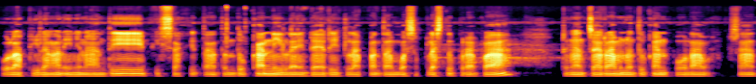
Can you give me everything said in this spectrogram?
pola bilangan ini nanti bisa kita tentukan nilai dari 8 tambah 11 itu berapa dengan cara menentukan pola 1,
